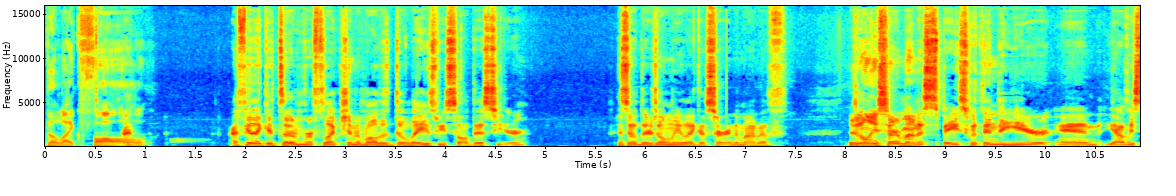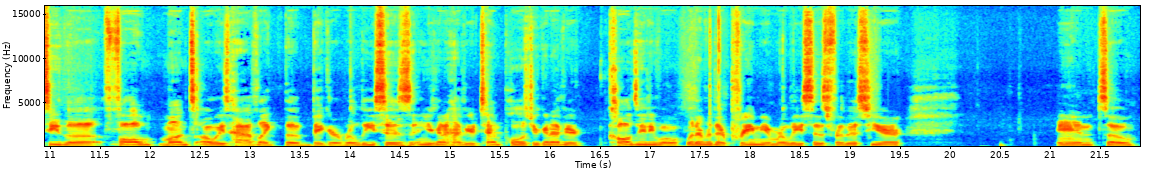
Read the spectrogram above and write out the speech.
the like fall. I feel like it's a reflection of all the delays we saw this year, and so there's only like a certain amount of there's only a certain amount of space within the year, and obviously the fall months always have like the bigger releases, and you're gonna have your tent poles, you're gonna have your Call of Duty, well, whatever their premium releases for this year, and so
